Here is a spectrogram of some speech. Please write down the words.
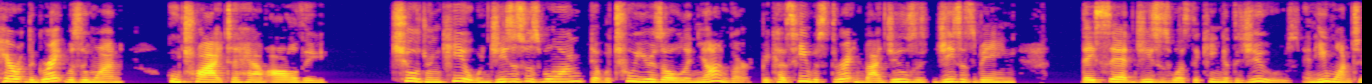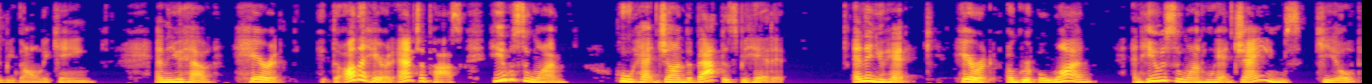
Herod the Great was the one who tried to have all the children killed when Jesus was born that were two years old and younger because he was threatened by Jesus, Jesus being. They said Jesus was the king of the Jews, and he wanted to be the only king. And then you have Herod, the other Herod, Antipas. He was the one who had John the Baptist beheaded. And then you had Herod Agrippa I, and he was the one who had James killed.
